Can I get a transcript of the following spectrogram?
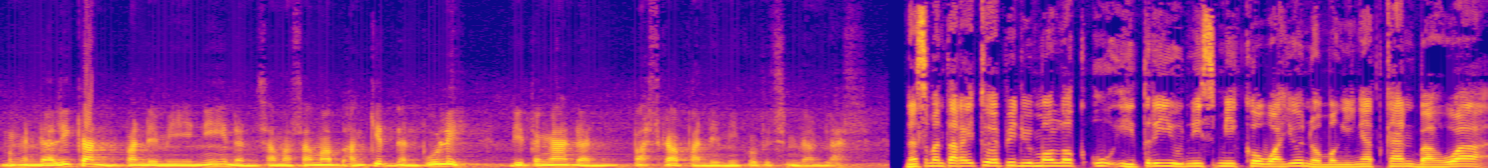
mengendalikan pandemi ini dan sama-sama bangkit dan pulih di tengah dan pasca pandemi COVID-19. Nah, sementara itu epidemiolog UI Tri Yunis Miko Wahyono mengingatkan bahwa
